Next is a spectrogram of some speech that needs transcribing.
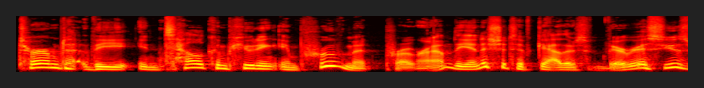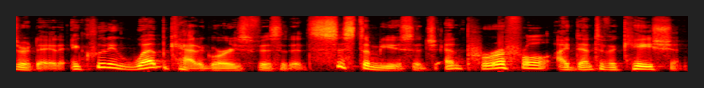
Termed the Intel Computing Improvement Program, the initiative gathers various user data, including web categories visited, system usage, and peripheral identification.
